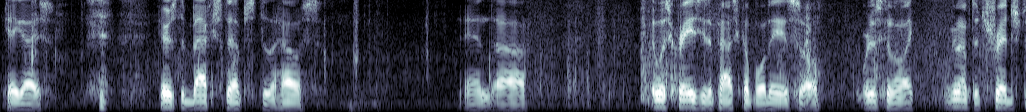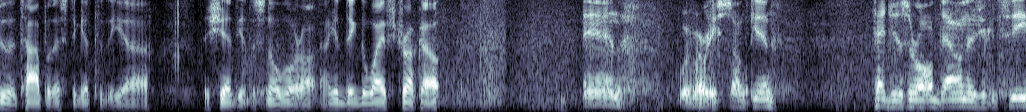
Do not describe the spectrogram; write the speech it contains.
Okay guys, here's the back steps to the house. And uh, it was crazy the past couple of days, so we're just gonna like, we're gonna have to trudge through the top of this to get to the, uh, the shed to get the snowblower out. I can dig the wife's truck out. And we've already sunk in. Hedges are all down as you can see.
